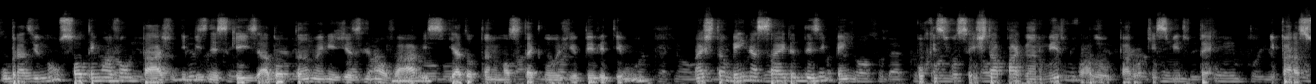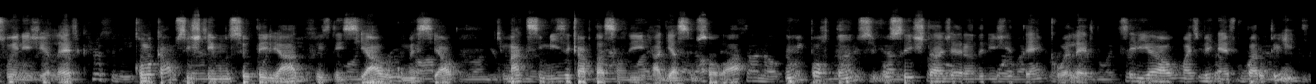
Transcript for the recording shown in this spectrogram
o Brasil não só tem uma vantagem de business case adotando energias renováveis e adotando nossa tecnologia PVT1, mas também na saída de desempenho. Porque se você está pagando o mesmo valor para o aquecimento térmico e para a sua energia elétrica, colocar um sistema no seu telhado residencial ou comercial que maximize a captação de radiação solar, não importando se você está gerando energia térmica ou elétrica, seria algo mais benéfico para o cliente.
